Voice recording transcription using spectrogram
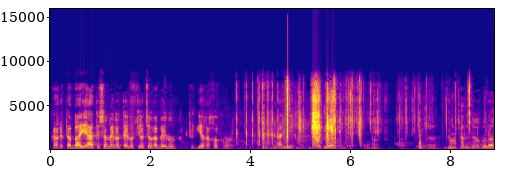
קח את הבעיה, תשמן אותה עם אותיות של רבנו, תגיע רחוק מאוד. אני עוד לא... גם אתה דרבונו?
